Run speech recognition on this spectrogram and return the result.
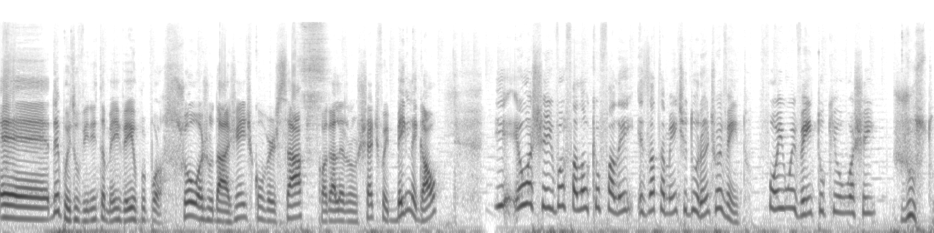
É, depois o Vini também veio pro show ajudar a gente, conversar com a galera no chat. Foi bem legal. E eu achei, vou falar o que eu falei exatamente durante o evento. Foi um evento que eu achei justo.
